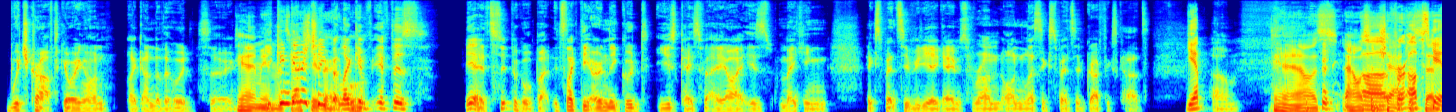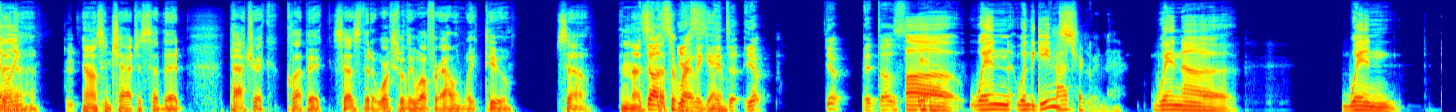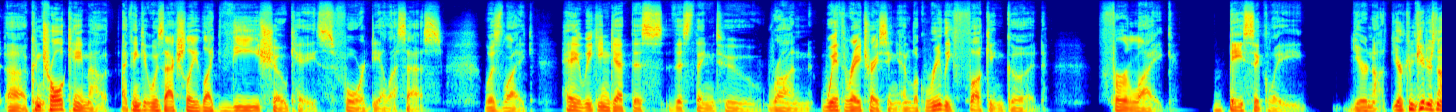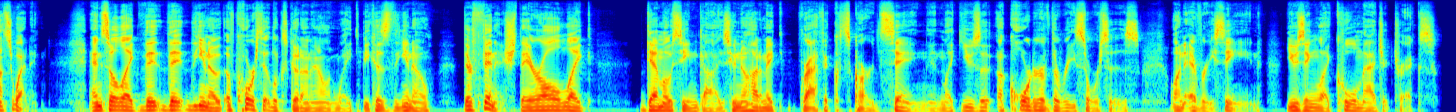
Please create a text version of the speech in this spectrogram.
witchcraft going on like under the hood. So Yeah, I mean, you can that's get it cheap, very but like cool. if if there's yeah, it's super cool, but it's like the only good use case for AI is making expensive video games run on less expensive graphics cards. Yep. Um, Yeah, Alice, Alice Uh, chat for just said upscaling. that, uh, Alice in chat just said that Patrick Klepek says that it works really well for Alan Wake too. So, and that's does, that's a yes, Riley game. do- yep, yep, it does. Uh, when when the games Patrick when uh when uh control came out i think it was actually like the showcase for dlss was like hey we can get this this thing to run with ray tracing and look really fucking good for like basically you're not your computer's not sweating and so like the, the you know of course it looks good on alan wake because you know they're finished they're all like demo scene guys who know how to make graphics cards sing and like use a, a quarter of the resources on every scene using like cool magic tricks.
